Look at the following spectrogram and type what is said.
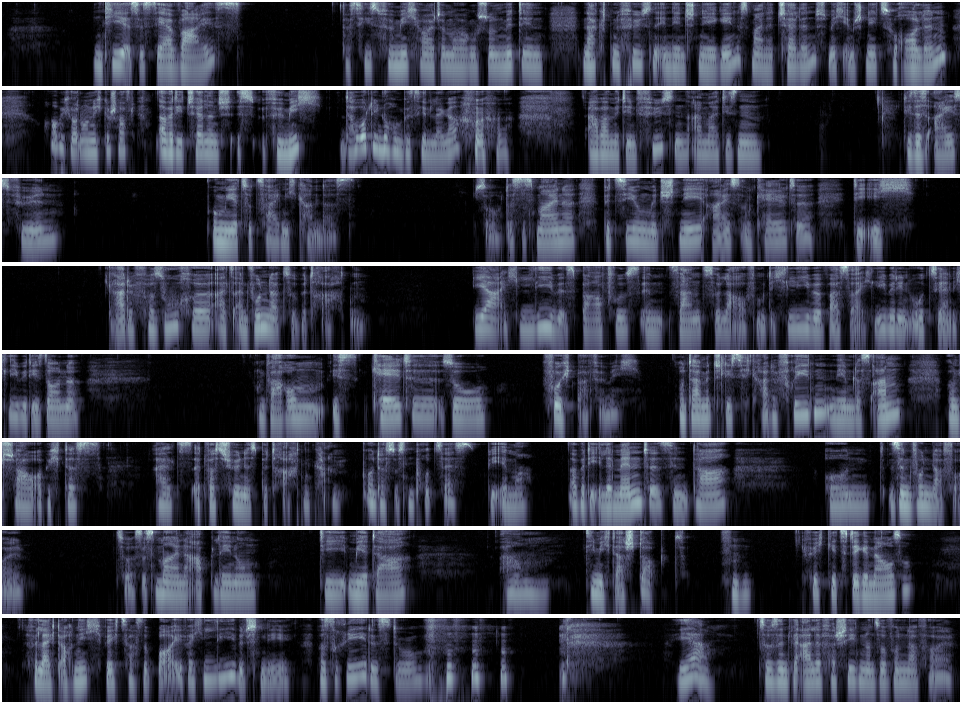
Und hier ist es sehr weiß. Das hieß für mich heute Morgen schon mit den nackten Füßen in den Schnee gehen. Das ist meine Challenge, mich im Schnee zu rollen. Habe ich heute noch nicht geschafft. Aber die Challenge ist für mich, dauert die noch ein bisschen länger. Aber mit den Füßen einmal diesen, dieses Eis fühlen, um mir zu zeigen, ich kann das. So, das ist meine Beziehung mit Schnee, Eis und Kälte, die ich gerade versuche als ein Wunder zu betrachten. Ja, ich liebe es, barfuß im Sand zu laufen und ich liebe Wasser, ich liebe den Ozean, ich liebe die Sonne. Und warum ist Kälte so furchtbar für mich? Und damit schließe ich gerade Frieden, nehme das an und schaue, ob ich das als etwas Schönes betrachten kann. Und das ist ein Prozess, wie immer. Aber die Elemente sind da und sind wundervoll. So, es ist meine Ablehnung, die mir da, ähm, die mich da stoppt. Vielleicht geht es dir genauso. Vielleicht auch nicht. Vielleicht sagst du, boah, Eva, ich liebe Schnee. Was redest du? ja, so sind wir alle verschieden und so wundervoll.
